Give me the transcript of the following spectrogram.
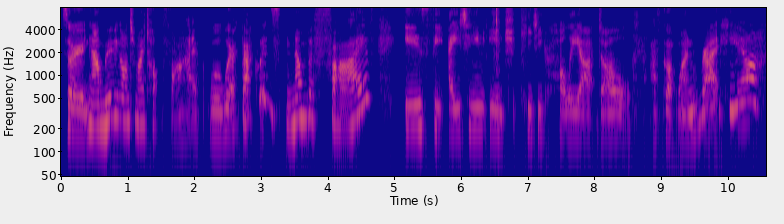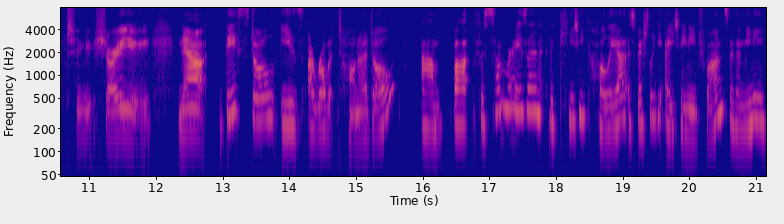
So now moving on to my top five, we'll work backwards. Number five is the 18 inch Kitty Collier doll. I've got one right here to show you. Now this doll is a Robert Tonner doll. Um, but for some reason, the Kitty Collier, especially the 18 inch one, so the mini,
